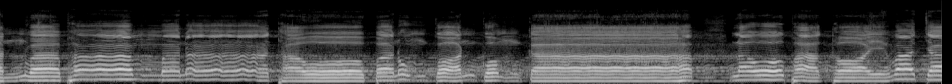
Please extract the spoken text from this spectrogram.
อันว่าพามมานาเท่าปนุ่มก่อนกลมกาบเราภาคถอยว่าจะ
